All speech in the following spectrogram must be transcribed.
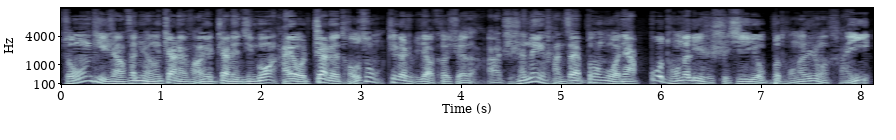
总体上分成战略防御、战略进攻，还有战略投送，这个是比较科学的啊。只是内涵在不同国家、不同的历史时期有不同的这种含义。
